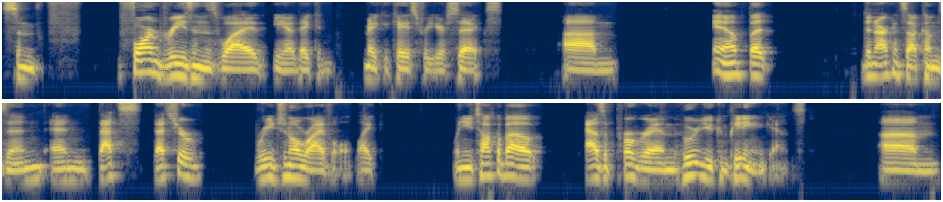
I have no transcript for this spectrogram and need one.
some f- formed reasons why you know they could make a case for year six. Um, you know, but then Arkansas comes in, and that's that's your regional rival. Like when you talk about as a program, who are you competing against? Um,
